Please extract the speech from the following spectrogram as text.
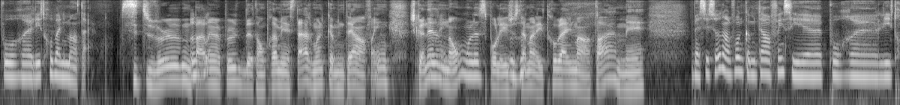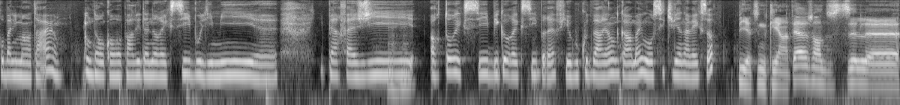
pour euh, les troubles alimentaires. Si tu veux me parler un peu de ton premier stage, moi, le comité enfin, je connais le nom, là, c'est pour les, justement les troubles alimentaires, mais Ben c'est ça, dans le fond, le comité enfin, c'est euh, pour euh, les troubles alimentaires. Donc, on va parler d'anorexie, boulimie, euh, hyperphagie, orthorexie, bigorexie, bref, il y a beaucoup de variantes quand même aussi qui viennent avec ça. Puis y a-tu une clientèle genre du style euh,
